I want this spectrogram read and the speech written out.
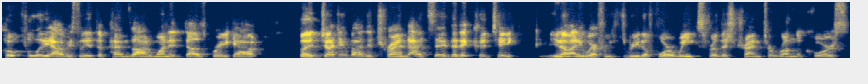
hopefully, obviously, it depends on when it does break out. But judging by the trend, I'd say that it could take you know, anywhere from three to four weeks for this trend to run the course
